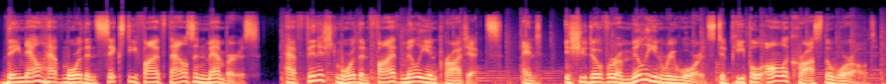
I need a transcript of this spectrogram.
They now have more than 65,000 members, have finished more than 5 million projects, and issued over a million rewards to people all across the world.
